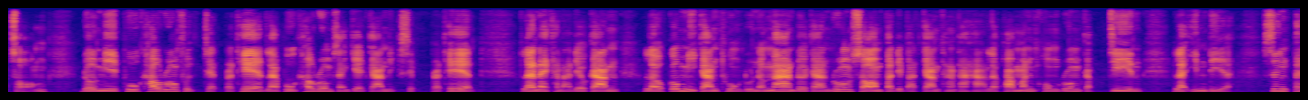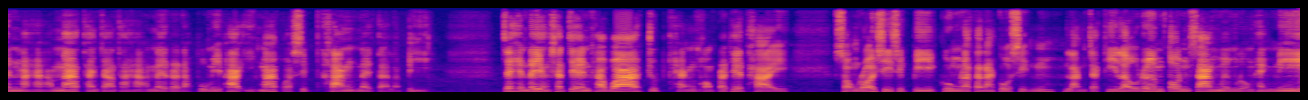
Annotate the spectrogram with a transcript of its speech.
1982 โดยมีผู้เข้าร่วมฝึก 7 ประเทศ และผู้เข้าร่วมสังเกตการอีก 10 ประเทศ และในขณะเดียวกัน เราก็มีการถ่วงดุลอำนาจโดยการร่วมซ้อมปฏิบัติการทางทหาร และความมั่นคงร่วมกับจีนและอินเดีย ซึ่งเป็นมหาอำนาจทางการทหารในระดับภูมิภาคอีกมากกว่า 10ครั้งในแต่ละปี จะเห็นได้อย่างชัดเจนครับว่าจุดแข็งของประเทศไทย 240 ปีกรุงรัตนโกสินทร์หลังจากที่เราเริ่มต้นสร้างเมืองหลวงแห่งนี้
